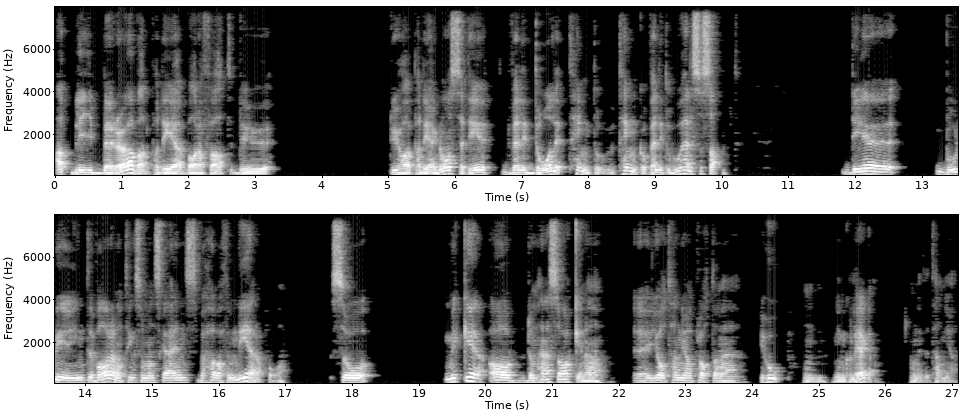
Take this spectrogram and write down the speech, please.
att bli berövad på det bara för att du du har ett par diagnoser, det är ett väldigt dåligt tänk och, tänk och väldigt ohälsosamt. Det borde ju inte vara någonting som man ska ens behöva fundera på. Så mycket av de här sakerna eh, jag och Tanja har pratat med ihop, hon, min kollega, hon heter Tanja.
